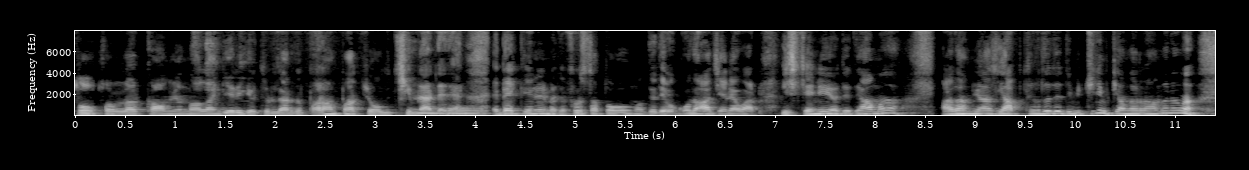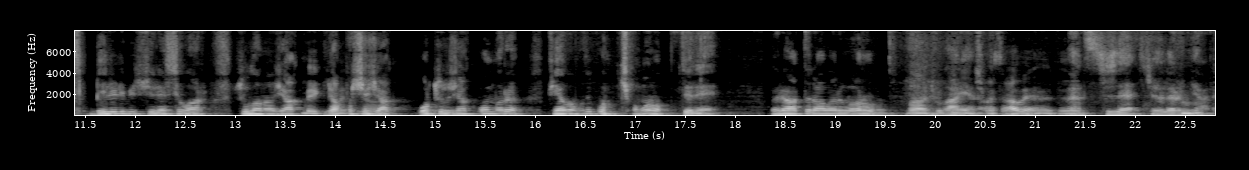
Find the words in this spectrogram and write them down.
toplarlar kamyonlarla geri götürdülerdi. Paramparça oldu çimler dedi. Oo. E beklenilmedi. Fırsatı olmadı dedi. O kadar acele var. İsteniyor dedi ama adamcağız yaptırdı dedi. Bütün imkanlara rağmen ama belirli bir süresi var. Sulanacak, Beklemesi yapışacak, oturacak. Onları şey yapamadık. O çamur oldu dedi. Öyle hatıraları var onun. Ha, çok var yani. Tabii. Evet, evet. Ben size söylerim Hı yani.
